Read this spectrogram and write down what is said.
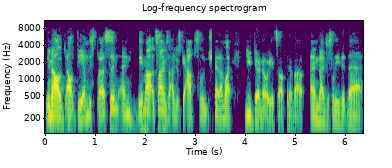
You know, I'll, I'll DM this person, and the amount of times that I just get absolute shit, I'm like, you don't know what you're talking about, and I just leave it there.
